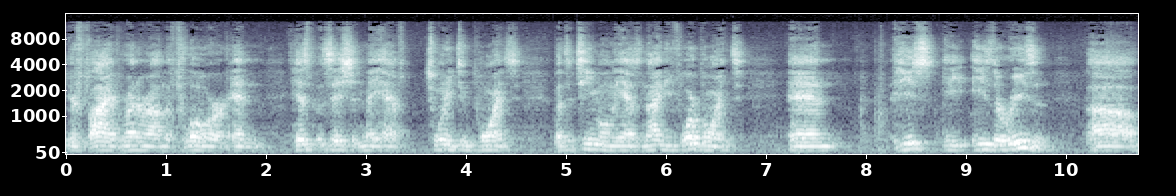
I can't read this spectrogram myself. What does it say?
your five run around the floor and his position may have 22 points, but the team only has 94 points, and he's he, he's the reason. Uh,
